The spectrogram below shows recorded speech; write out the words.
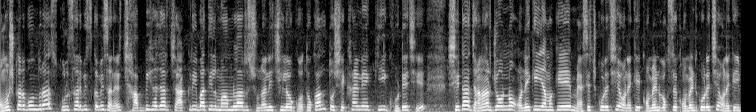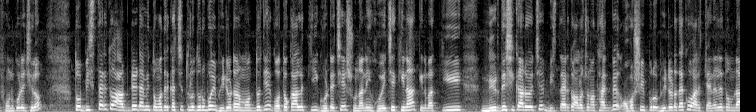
নমস্কার বন্ধুরা, স্কুল সার্ভিস কমিশনের ছাব্বিশ হাজার চাকরি বাতিল মামলার শুনানি ছিল গতকাল। তো সেখানে কি ঘটেছে সেটা জানার জন্য অনেকেই আমাকে মেসেজ করেছে, অনেকে কমেন্ট বক্সে কমেন্ট করেছে, অনেকেই ফোন করেছিল। তো বিস্তারিত আপডেট আমি তোমাদের কাছে তুলে ধরবো এই ভিডিওটার মধ্য দিয়ে, গতকাল কি ঘটেছে, শুনানি হয়েছে কিনা, কিংবা কি নির্দেশিকা রয়েছে, বিস্তারিত আলোচনা থাকবে। অবশ্যই পুরো ভিডিওটা দেখো, আর চ্যানেলে তোমরা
